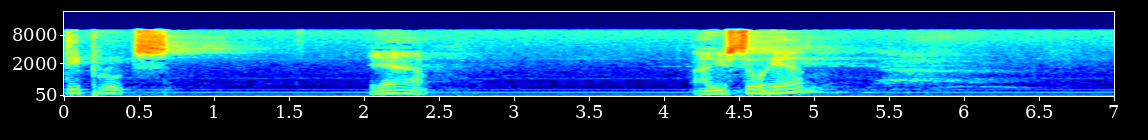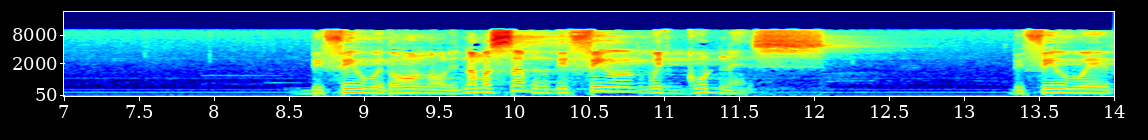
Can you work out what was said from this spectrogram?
deep roots. Yeah. Are you still here? Be filled with all knowledge. Number seven, be filled with goodness. Be filled with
